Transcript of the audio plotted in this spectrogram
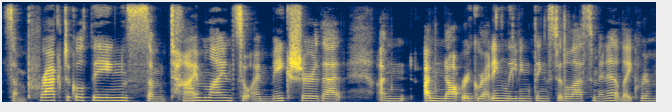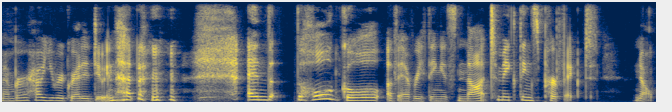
some practical things, some timelines so I make sure that I'm I'm not regretting leaving things to the last minute. Like remember how you regretted doing that? and the whole goal of everything is not to make things perfect. No,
